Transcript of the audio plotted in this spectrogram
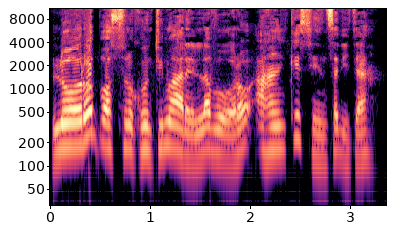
loro possono continuare il lavoro anche senza di te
